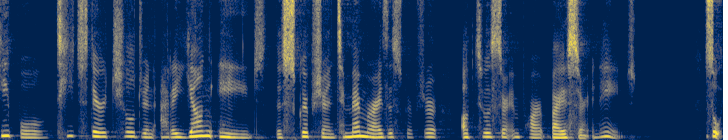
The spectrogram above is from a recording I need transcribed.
people teach their children at a young age the scripture and to memorize the scripture up to a certain part by a certain age. So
